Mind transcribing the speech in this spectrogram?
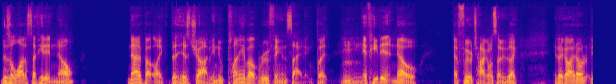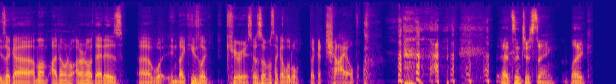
there's a lot of stuff he didn't know. Not about like the, his job. He knew plenty about roofing and siding but mm-hmm. if he didn't know if we were talking about something he'd be like he'd be like oh i don't he's like uh I'm, i don't know i don't know what that is. Uh what and like he's like curious. It was almost like a little like a child. That's interesting. Like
